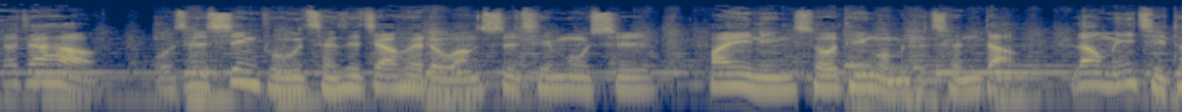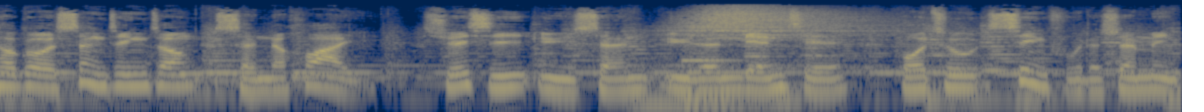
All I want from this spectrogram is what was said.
大家好，我是幸福城市教会的王世清牧师，欢迎您收听我们的晨祷。让我们一起透过圣经中神的话语，学习与神与人连结，活出幸福的生命。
